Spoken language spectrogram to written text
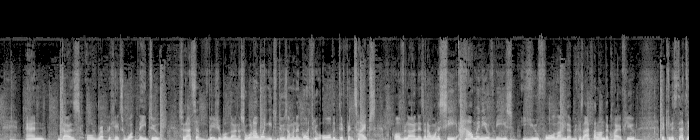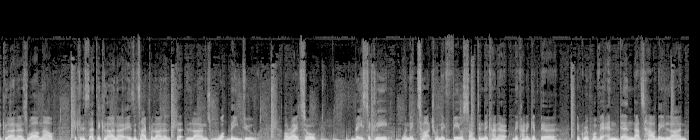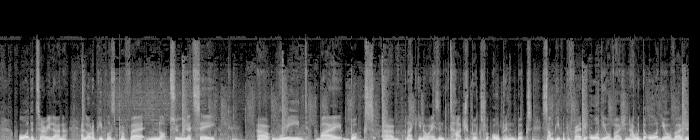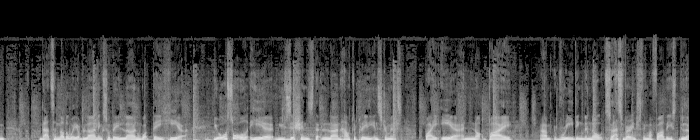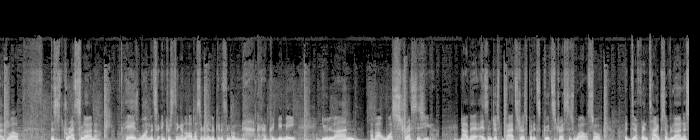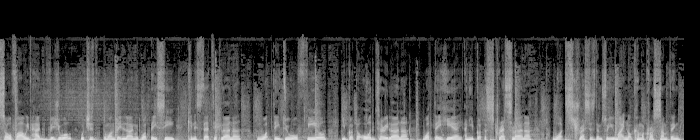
and does or replicates what they do. So that's a visual learner. So what I want you to do is I'm going to go through all the different types of learners and I want to see how many of these you fall under because I fell under quite a few. The kinesthetic learner as well. Now, the kinesthetic learner is the type of learner that learns what they do. All right? So basically when they touch, when they feel something, they kind of they kind of get the the grip of it and then that's how they learn. Auditory learner. A lot of people prefer not to, let's say, uh, read by books, uh, like, you know, as in touch books, or open books. Some people prefer the audio version. Now, with the audio version, that's another way of learning. So they learn what they hear. You also hear musicians that learn how to play the instruments by ear and not by um, reading the notes. So that's very interesting. My father used to do that as well. The stress learner. Here's one that's interesting. A lot of us are going to look at this and go, "Ah, that could be me. You learn about what stresses you. Now, there isn't just bad stress, but it's good stress as well. So, the different types of learners so far we've had visual, which is the ones they learn with what they see, kinesthetic learner, what they do or feel. You've got the auditory learner, what they hear, and you've got the stress learner, what stresses them. So, you might not come across something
